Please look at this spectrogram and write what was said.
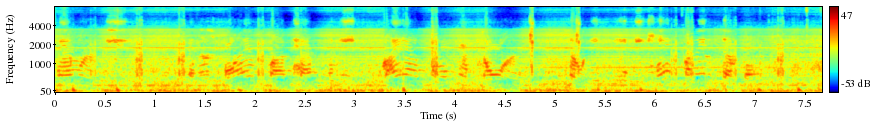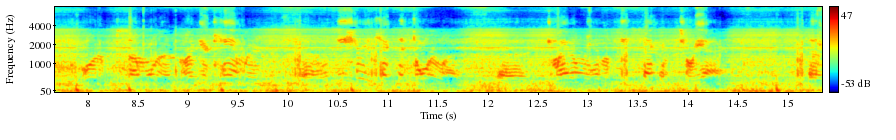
camera view, and those blind spots have to be right outside your door. So if, if you can't find something or someone, on your cameras, uh, be sure to check the door light. Uh, you might only have a few seconds to react. Uh,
